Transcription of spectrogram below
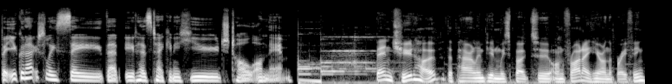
but you could actually see that it has taken a huge toll on them. Ben Tudhope, the Paralympian we spoke to on Friday here on the briefing,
